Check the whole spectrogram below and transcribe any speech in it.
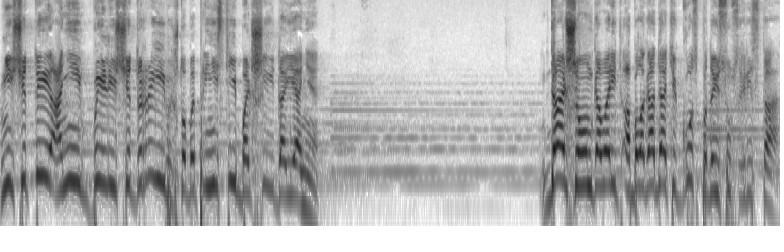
нищеты, они были щедры, чтобы принести большие даяния. Дальше он говорит о благодати Господа Иисуса Христа.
